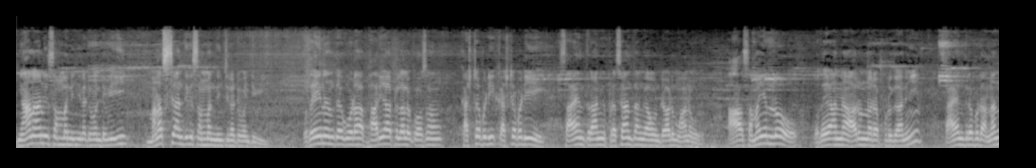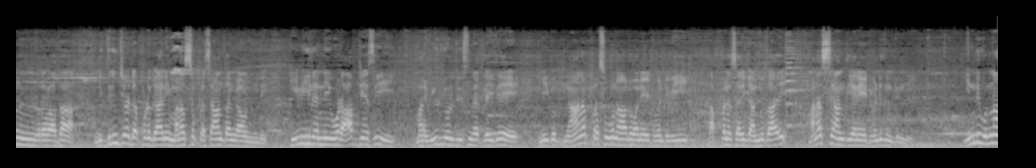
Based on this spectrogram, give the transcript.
జ్ఞానానికి సంబంధించినటువంటివి మనశ్శాంతికి సంబంధించినటువంటివి. ఉదయనంతా కూడా భార్యాపిల్లల కోసం కష్టపడి కష్టపడి సాయంత్రానికి ప్రశాంతంగా ఉంటాడు మానవుడు. ఆ సమయంలో ఉదయాన్నే ఆరున్నరప్పుడు కానీ సాయంత్రపుడు అన్నం తర్వాత నిద్రించేటప్పుడు కానీ మనస్సు ప్రశాంతంగా ఉంటుంది. టీవీలన్నీ కూడా ఆఫ్ చేసి మన వీడియోలు చూసినట్లయితే మీకు జ్ఞాన ప్రసూనాలు అనేటువంటివి తప్పనిసరిగా అందుతాయి. మనశ్శాంతి అనేటువంటిది ఉంటుంది. ఎన్ని ఉన్నా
